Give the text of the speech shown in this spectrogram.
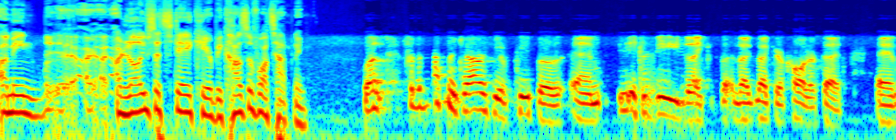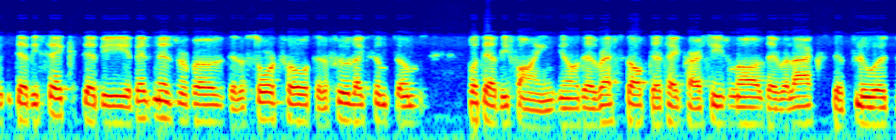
I mean, uh, are, are lives at stake here because of what's happening? Well, for the vast majority of people, um, it'll be like like like your caller said. Um, they'll be sick, they'll be a bit miserable, they'll have sore throat, they'll have flu-like symptoms, but they'll be fine. You know, they'll rest up, they'll take paracetamol, they'll relax, they'll fluids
